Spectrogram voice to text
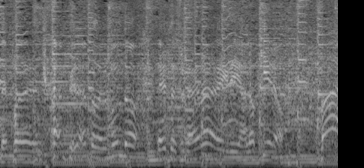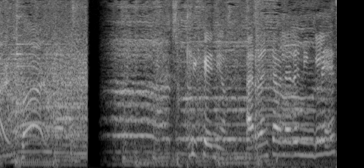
después del campeonato del mundo, esto es una gran alegría. Los quiero. Bye, bye. Qué genio. Arranca a hablar en inglés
